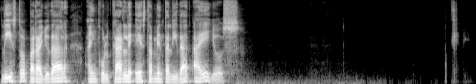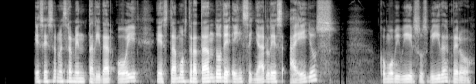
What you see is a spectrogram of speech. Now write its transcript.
listo para ayudar a inculcarle esta mentalidad a ellos. ¿Es esa nuestra mentalidad hoy? ¿Estamos tratando de enseñarles a ellos cómo vivir sus vidas? Pero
